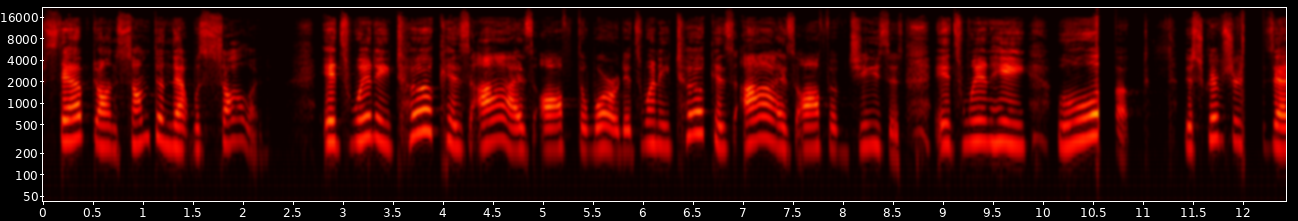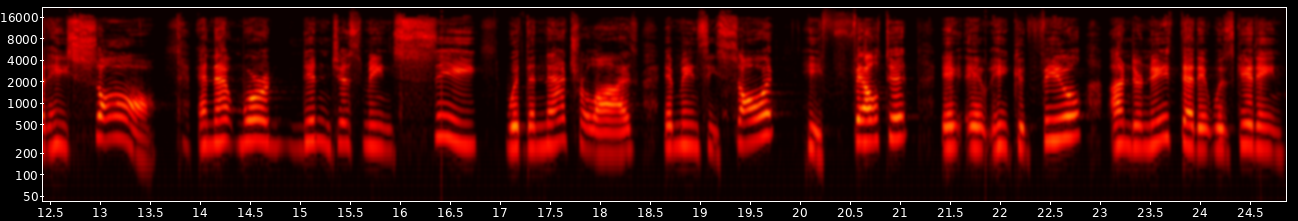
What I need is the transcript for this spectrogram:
stepped on something that was solid. It's when he took his eyes off the word. It's when he took his eyes off of Jesus. It's when he looked. The scripture says that he saw. And that word didn't just mean see with the natural eyes, it means he saw it, he felt it, it, it, he could feel underneath that it was getting,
